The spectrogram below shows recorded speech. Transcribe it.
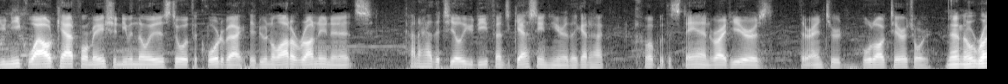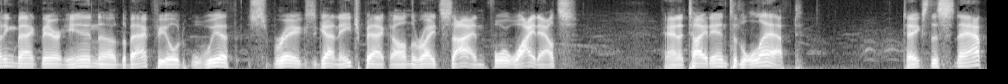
unique wildcat formation, even though it is still with the quarterback. They're doing a lot of running, and it's kind of had the TLU defense guessing here. They got to come up with a stand right here as they're entered Bulldog territory. Yeah, no running back there in uh, the backfield with Spriggs. Got an H back on the right side and four wideouts, and a tight end to the left. Takes the snap,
